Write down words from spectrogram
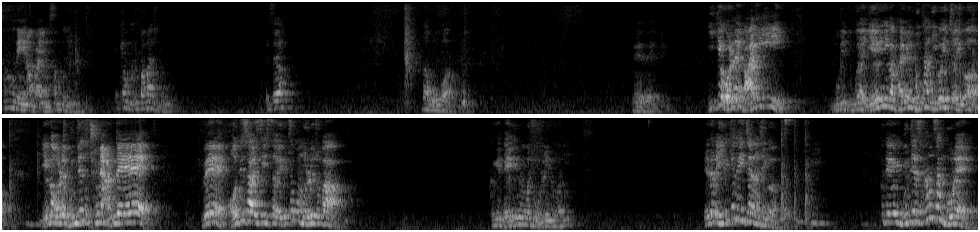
3분의 2랑 마이너스 3분의 2. 이렇게 하면 금방 하지 뭐. 됐어요? 나 5번. 왜, 왜, 왜? 이게 원래 말이 우리 누구야? 예은이가 발견 못한 이거 있죠, 이거. 얘가 원래 문제에서 주면 안 돼. 왜? 어디서 알 수 있어? 이거 조금 올려줘봐. 그게 내리는 거지 올리는 거니? 얘들아 이렇게 돼 있잖아 지금. 네. 근데 여기 문제에서 항상 뭐래?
